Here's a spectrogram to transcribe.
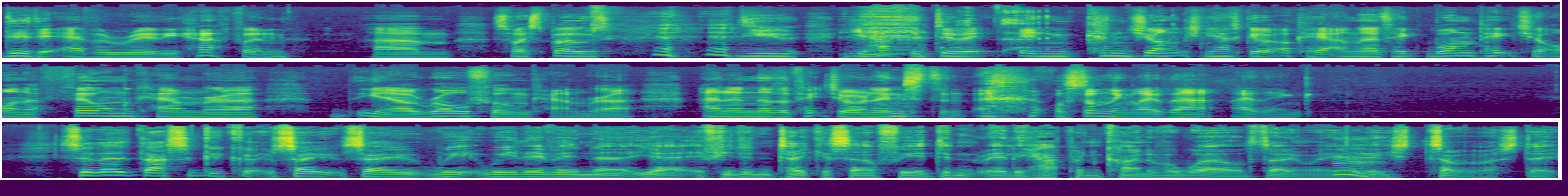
did it ever really happen? Um, so I suppose you you have to do it in conjunction. You have to go, okay, I'm going to take one picture on a film camera, you know, a roll film camera, and another picture on instant, or something like that. I think. So that's a good. So so we we live in a yeah. If you didn't take a selfie, it didn't really happen kind of a world, don't we? At hmm. least some of us do.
